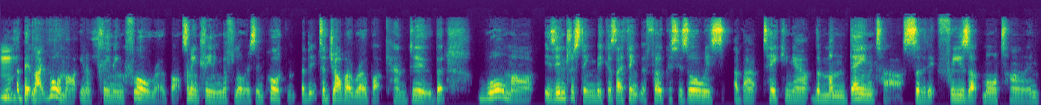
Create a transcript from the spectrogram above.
Mm. a bit like walmart you know cleaning floor robots. I mean cleaning the floor is important but it's a job a robot can do. But walmart is interesting because i think the focus is always about taking out the mundane tasks so that it frees up more time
